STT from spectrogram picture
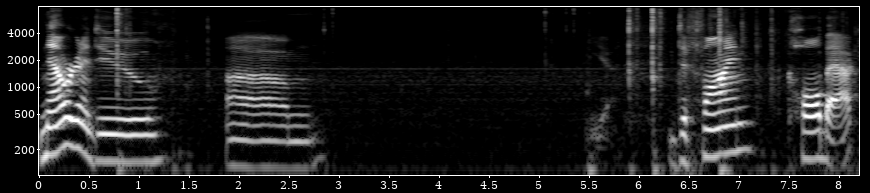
now we're going to do, um, yeah, define callback,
